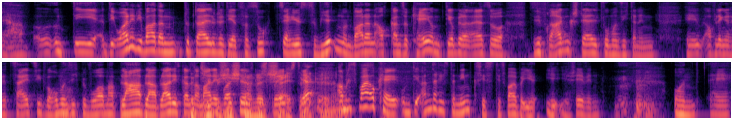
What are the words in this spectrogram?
Ja, und die, die eine, die war dann total, oder die hat versucht, seriös zu wirken und war dann auch ganz okay. Und die haben mir dann also diese Fragen gestellt, wo man sich dann in, äh, auf längere Zeit sieht, warum man sich beworben hat, bla bla bla, das ganz Der normale Vorstellungsgespräch. Ja, aber das war okay. Und die andere ist daneben gesessen, das war aber ihr, ihr, ihr Chefin. Und hey,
